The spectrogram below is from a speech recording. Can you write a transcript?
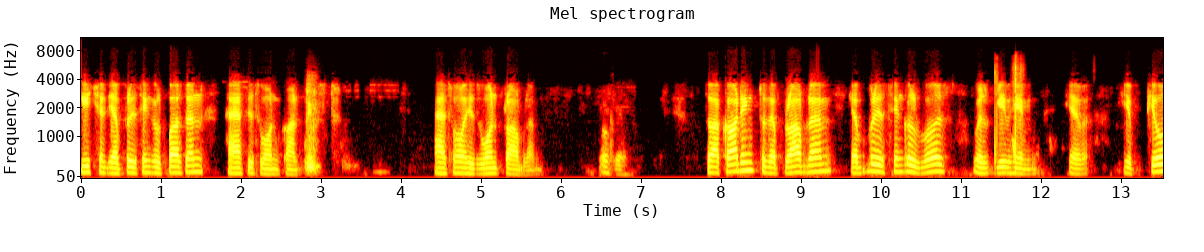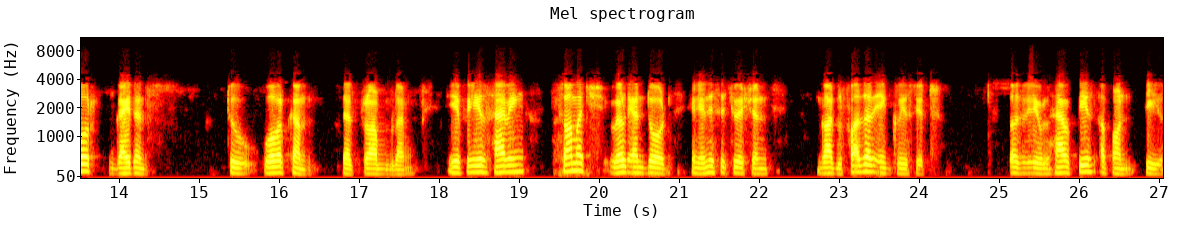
Each and every single person has his own context, has his own problem. Okay. So, according to the problem, every single verse will give him a, a pure guidance to overcome that problem. If he is having so much well endowed in any situation, God will further increase it so that he will have peace upon peace.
